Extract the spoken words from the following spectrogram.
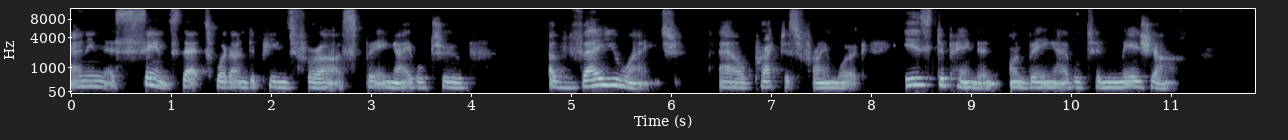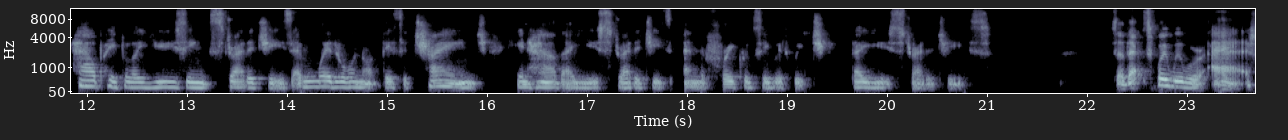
And in a sense, that's what underpins for us being able to evaluate our practice framework is dependent on being able to measure how people are using strategies and whether or not there's a change in how they use strategies and the frequency with which they use strategies. So that's where we were at.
